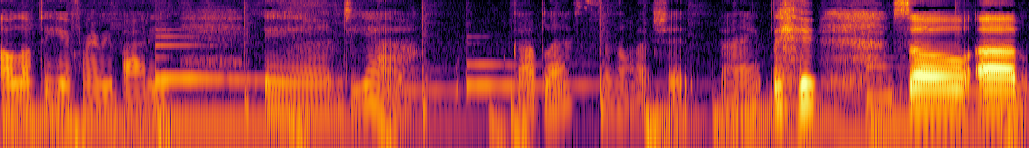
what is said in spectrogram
I would love to hear from everybody. And yeah, God bless and all that shit. All right. so um,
